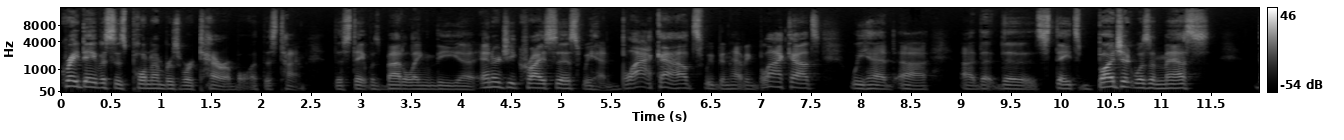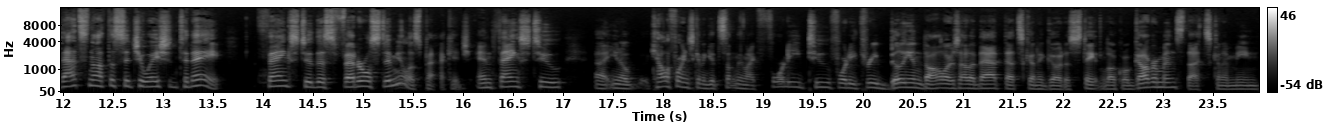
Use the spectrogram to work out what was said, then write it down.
Gray Davis's poll numbers were terrible at this time. The state was battling the energy crisis. We had blackouts. We've been having blackouts. We had the the state's budget was a mess. That's not the situation today. Thanks to this federal stimulus package and thanks to uh, you know, California's going to get something like 42, 43 billion dollars out of that. That's going to go to state and local governments. That's going to mean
